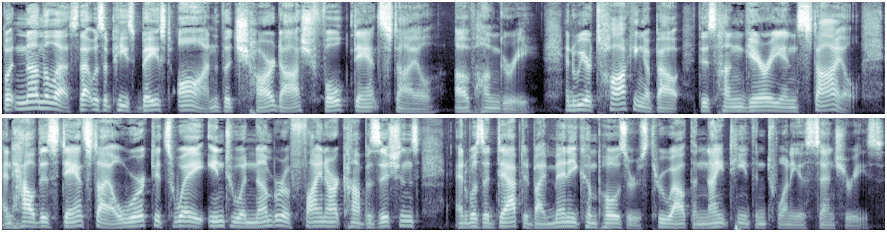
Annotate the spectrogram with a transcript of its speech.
But nonetheless, that was a piece based on the Csárdás folk dance style of Hungary. And we are talking about this Hungarian style and how this dance style worked its way into a number of fine art compositions and was adapted by many composers throughout the 19th and 20th centuries.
